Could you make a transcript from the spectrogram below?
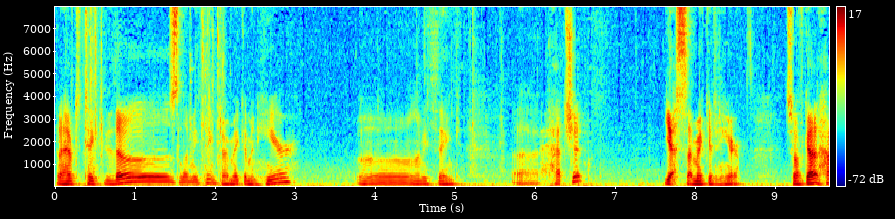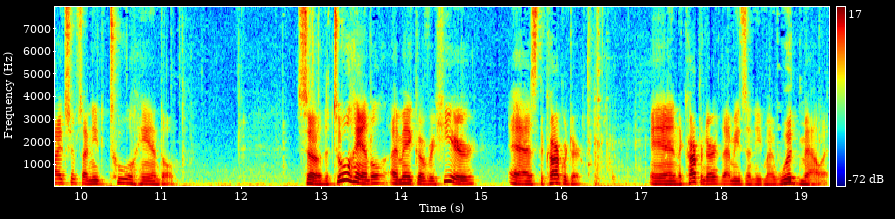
And I have to take those, let me think, do I make them in here? Uh, let me think. Uh, hatchet? Yes, I make it in here. So I've got hide strips, I need a tool handle. So the tool handle I make over here as the carpenter. And the carpenter, that means I need my wood mallet.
